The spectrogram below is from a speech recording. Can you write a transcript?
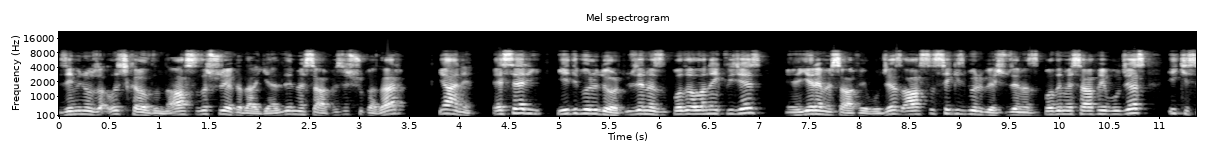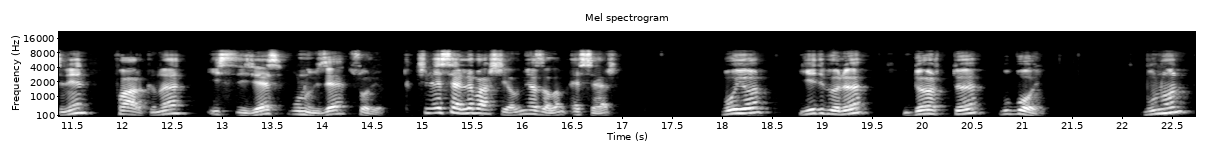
zemin uzaklığı çıkarıldığında aslı da şuraya kadar geldi. Mesafesi şu kadar. Yani eser 7 bölü 4 üzerine zıpladığı alanı ekleyeceğiz. E, yere mesafeyi bulacağız. Aslı 8 bölü 5 üzerine zıpladığı mesafeyi bulacağız. İkisinin farkını isteyeceğiz. Bunu bize soruyor. Şimdi eserle başlayalım. Yazalım. Eser. Boyu 7 bölü 4'tü bu boy. Bunun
